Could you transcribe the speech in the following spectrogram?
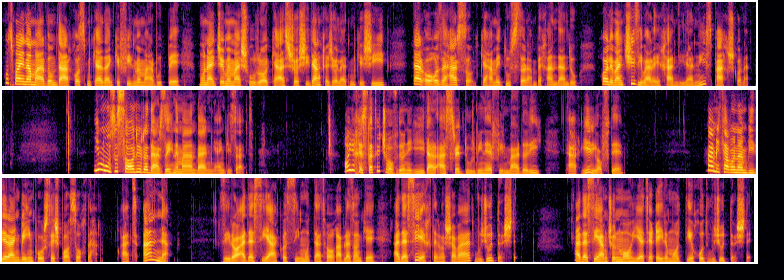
مطمئنم مردم درخواست می‌کردند که فیلم مربوط به منجم مشهور را که از شاشیدن خجالت می‌کشید در آغاز هر سال که همه دوست دارن بخندند و غالبا چیزی برای خندیدن نیست پخش کنند این موضوع سالی را در ذهن من برمیانگیزد آیا خصلت جاودانگی در عصر دوربین فیلمبرداری تغییر یافته؟ من می‌توانم بیدرنگ به این پرسش پاسخ دهم. قطعا نه. زیرا عدسی عکاسی مدتها قبل از آنکه عدسی اختراع شود وجود داشته. عدسی همچون ماهیت غیر مادی خود وجود داشته.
